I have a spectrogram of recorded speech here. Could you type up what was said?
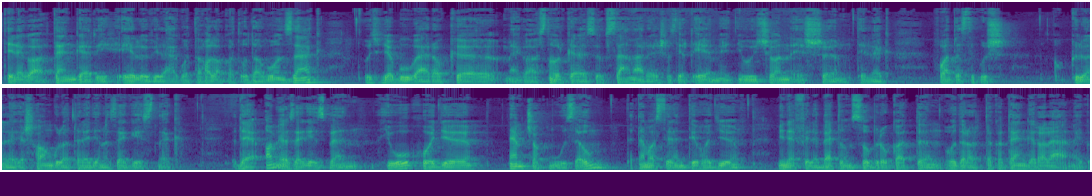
tényleg a tengeri élővilágot, a halakat oda vonzák, úgyhogy a búvárok meg a snorkelezők számára is azért élményt nyújtson, és tényleg fantasztikus, különleges hangulata legyen az egésznek. De ami az egészben jó, hogy nem csak múzeum, tehát nem azt jelenti, hogy mindenféle betonszobrokat odaadtak a tenger alá, meg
